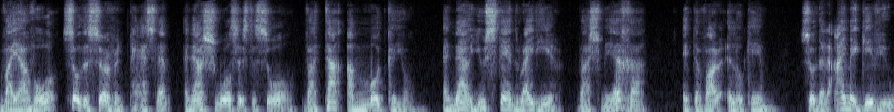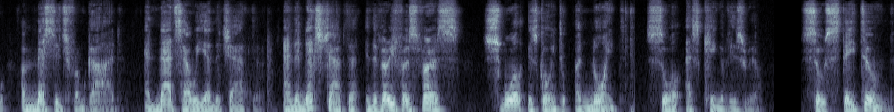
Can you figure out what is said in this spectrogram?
Vayavor. So the servant passed them. And now Shmuel says to Saul, Vata amod kayom. And now you stand right here. Vashmiecha etavar elokim. So that I may give you a message from God. And that's how we end the chapter. And the next chapter, in the very first verse, Shmuel is going to anoint Saul as king of Israel. So stay tuned.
